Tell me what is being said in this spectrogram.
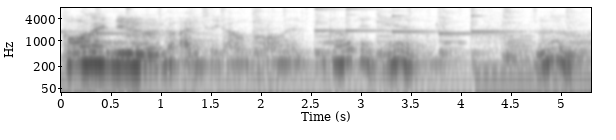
Golden nude, I think I would call it. Golden nude. Ooh.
